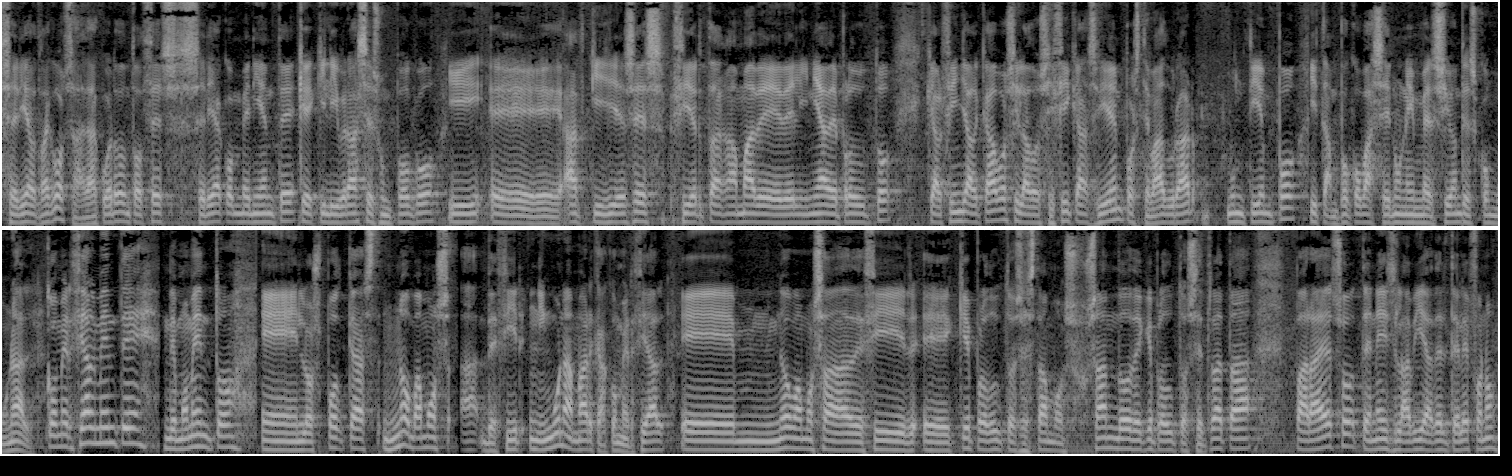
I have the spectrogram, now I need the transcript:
sería otra cosa, ¿de acuerdo? Entonces sería conveniente que equilibrases un poco y eh, adquirieses cierta gama de, línea de producto que al fin y al cabo si la dosificas bien pues te va a durar un tiempo y tampoco va a ser una inversión descomunal. Comercialmente, de momento, en los podcasts no vamos a decir ninguna marca comercial, eh, no vamos a decir eh, qué productos estamos usando, de qué productos se trata. Para eso tenéis la vía del teléfono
